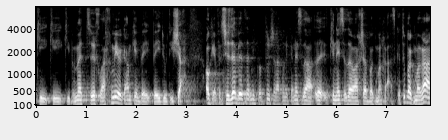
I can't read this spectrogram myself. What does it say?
כי, כי, כי באמת צריך להחמיר גם כן בעדות אישה. אוקיי, okay, שזה בעצם התלבטות שאנחנו ניכנס אליה עכשיו בגמרא. אז כתוב בגמרא,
